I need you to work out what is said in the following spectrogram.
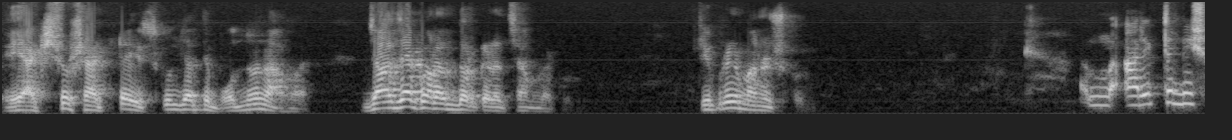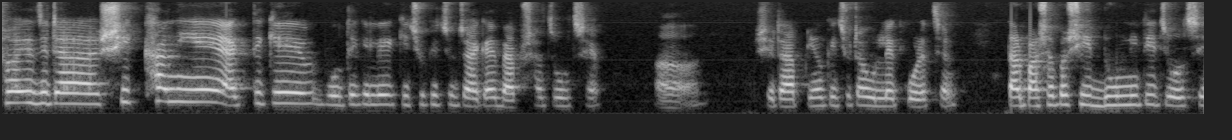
এই একশো ষাটটা স্কুল যাতে বন্ধ না হয়, যা যা করার দরকার আছে আমরা করি। ত্রিপুরার মানুষ করি। আরেকটা বিষয় যেটা শিক্ষা নিয়ে একদিকে বলতে গেলে কিছু কিছু জায়গায় ব্যবসা চলছে সেটা আপনিও কিছুটা উল্লেখ করেছেন। তার পাশাপাশি দুর্নীতি চলছে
